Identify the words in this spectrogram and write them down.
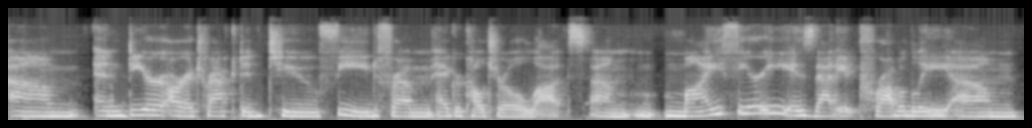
um, and deer are attracted to feed from agricultural lots. Um, my theory is that it probably um,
